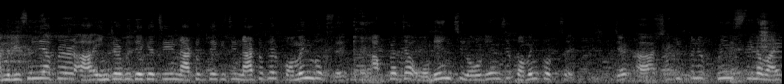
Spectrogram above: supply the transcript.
আমি রিসেন্টলি আপনার ইন্টারভিউ দেখেছি নাটক দেখেছি। নাটকের কমেন্ট বক্সে আপনার যা অডিয়েন্স ছিল অডিয়েন্সে কমেন্ট করছে যে শাকিব খানের প্রিন্স সিনেমায়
